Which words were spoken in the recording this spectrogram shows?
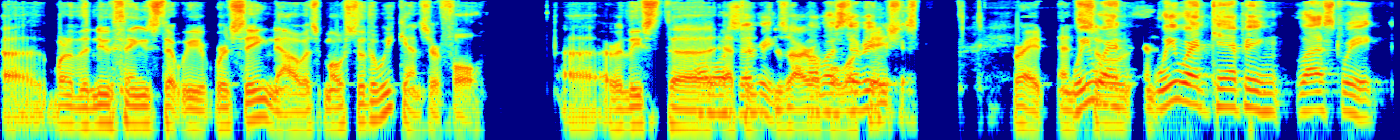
uh, one of the new things that we, we're seeing now is most of the weekends are full, uh, or at least uh, at every, desirable locations. Right. And we so, went and, we went camping last week,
